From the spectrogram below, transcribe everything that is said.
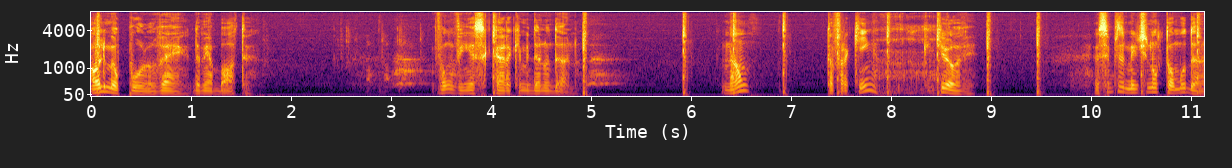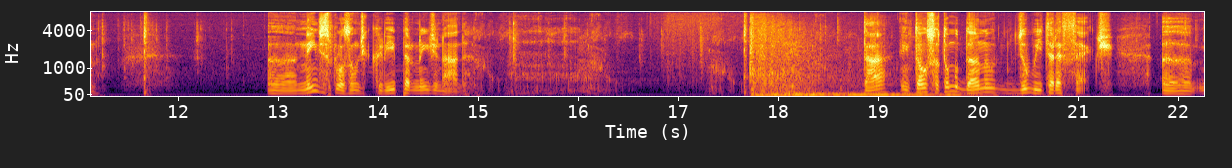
Olha o meu pulo, velho, da minha bota. Vamos vir esse cara aqui me dando dano. Não? Tá fraquinho? O que, que houve? Eu simplesmente não tomo dano. Uh, nem de explosão de creeper, nem de nada. tá? Então só estou mudando do Wither Effect. Uh,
